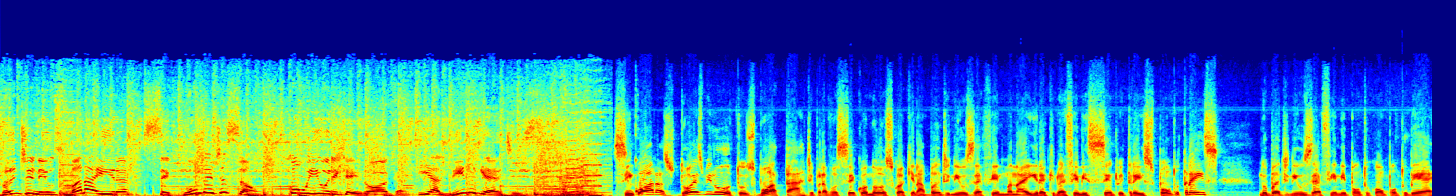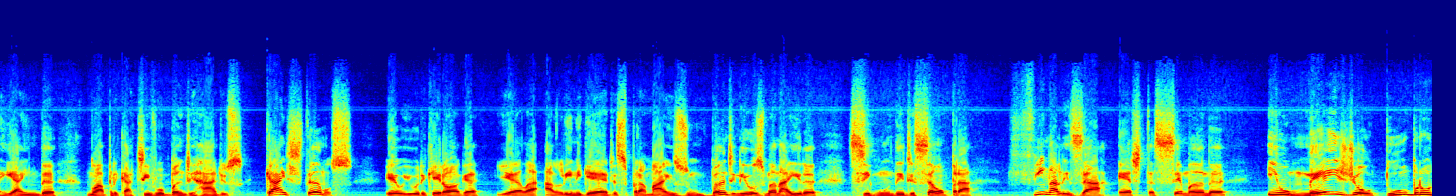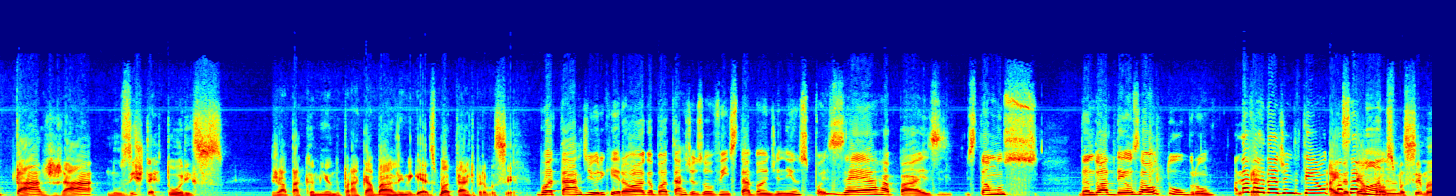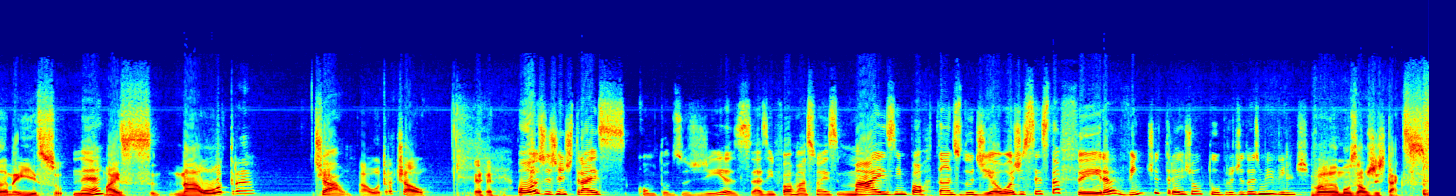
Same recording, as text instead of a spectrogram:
Band News Manaíra, segunda edição, com Yuri Queiroga e Aline Guedes. 5 horas, 2 minutos. Boa tarde para você conosco aqui na Band News FM Manaíra, aqui no FM 103.3, no bandnewsfm.com.br e ainda no aplicativo Band Rádios. Cá estamos, eu, Yuri Queiroga, e ela, Aline Guedes, para mais um Band News Manaíra, segunda edição, para finalizar esta semana. E o mês de outubro tá já nos estertores já está caminhando para acabar, Aline Guedes. Boa tarde para você. Boa tarde, Yuri Queiroga. Boa tarde aos ouvintes da Band News. Pois é, rapaz. Estamos dando adeus a outubro. Na é. verdade, ainda tem a outra ainda semana. Ainda tem a próxima semana, isso. Né? Mas na outra... Tchau. A outra, tchau. Hoje a gente traz, como todos os dias, as informações mais importantes do dia. Hoje, sexta-feira, 23 de outubro de 2020. Vamos aos destaques.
